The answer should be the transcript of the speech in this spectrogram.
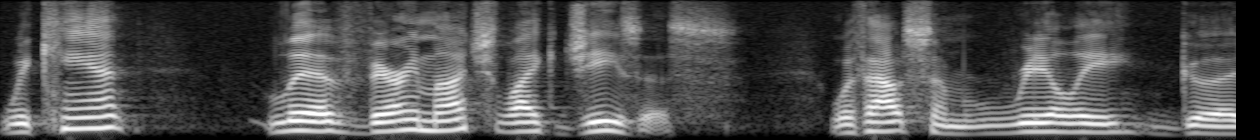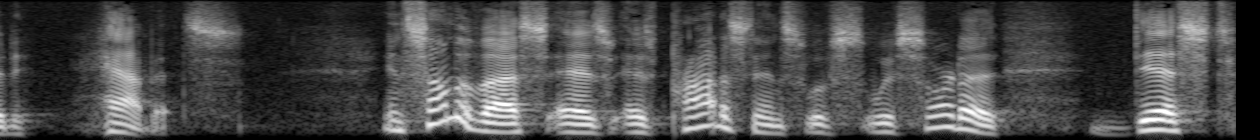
We can't live very much like Jesus without some really good habits. And some of us, as, as Protestants, we've, we've sort of dissed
